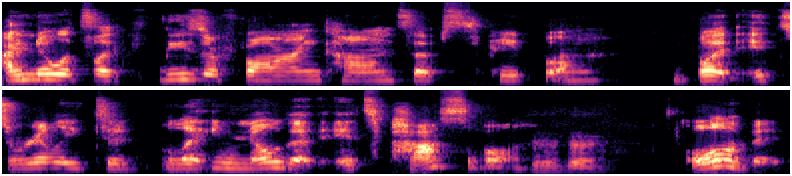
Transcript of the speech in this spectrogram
i know it's like these are foreign concepts to people but it's really to let you know that it's possible Mhm. all of it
